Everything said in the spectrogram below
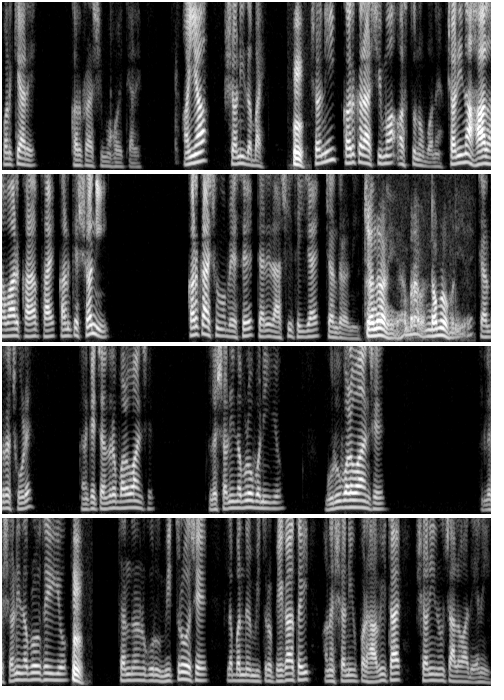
પણ ક્યારે? કર્ક રાશિમાં હોય ત્યારે. અહીંયા શનિ દબાય. શનિ કર્ક રાશિમાં અસ્તનો બને. શનિના હાલ હવાર ખરાબ થાય કારણ કે શનિ કર્ક રાશિમાં બેસે ત્યારે રાશિ થઈ જાય ચંદ્રની. ચંદ્રની બરાબર નબળો પડી જાય. ચંદ્ર છોડે કારણ કે ચંદ્ર બળવાન છે. એટલે શનિ નબળો બની ગયો ગુરુ બળવાન છે. એટલે શનિ નબળો થઈ ગયો. ચંદ્રનો ગુરુ મિત્રો છે એટલે બંને મિત્રો ભેગા થઈ અને શનિ ઉપર હાવી થાય શનિનું ચાલવા દે નહીં.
